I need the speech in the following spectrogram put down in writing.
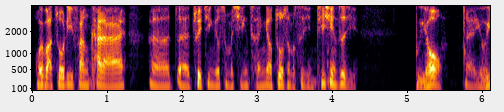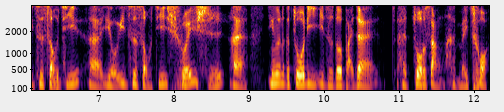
我会把桌历翻开来，呃呃，最近有什么行程，要做什么事情，提醒自己。不用，哎，有一只手机，呃，有一只手机，随时，哎，因为那个桌历一直都摆在呃桌上，没错。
